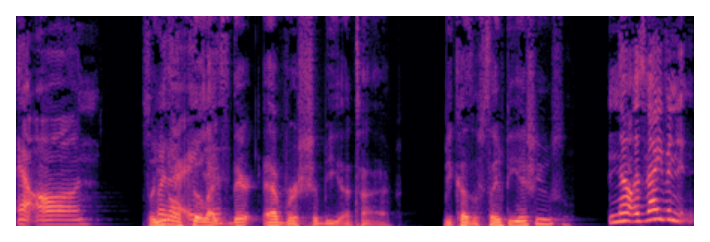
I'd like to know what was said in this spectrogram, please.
at all. So you don't feel like there ever should be a time because of safety issues? No, it's not even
